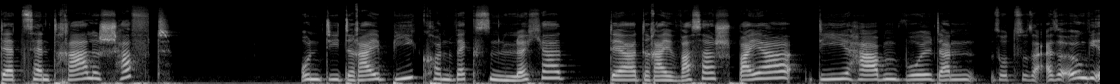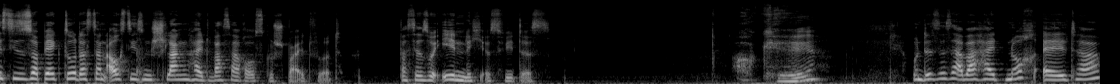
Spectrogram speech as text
der zentrale Schaft und die drei bikonvexen Löcher der drei Wasserspeier, die haben wohl dann sozusagen, also irgendwie ist dieses Objekt so, dass dann aus diesen Schlangen halt Wasser rausgespeit wird. Was ja so ähnlich ist wie das. Okay. Und es ist aber halt noch älter.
